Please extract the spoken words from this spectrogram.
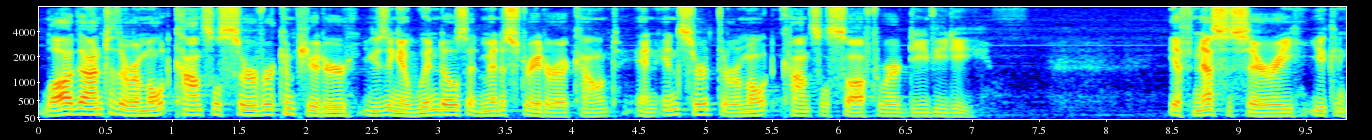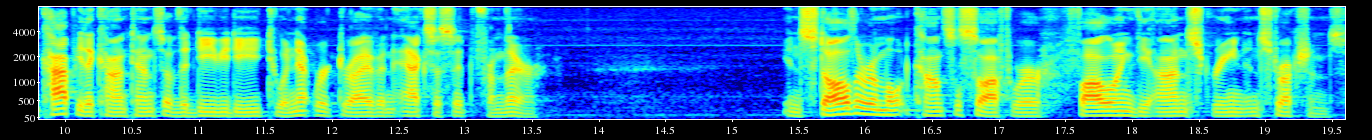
Log on to the remote console server computer using a Windows administrator account and insert the remote console software DVD. If necessary, you can copy the contents of the DVD to a network drive and access it from there. Install the remote console software following the on-screen instructions.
